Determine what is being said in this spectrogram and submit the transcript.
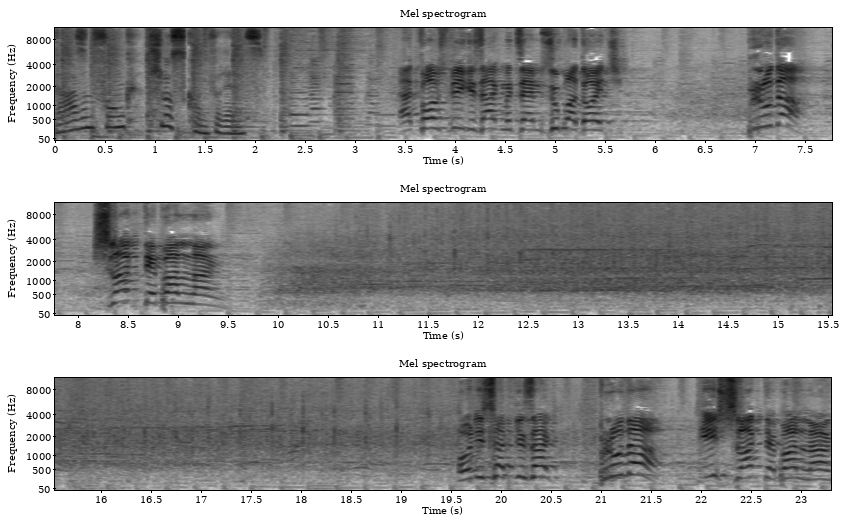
Rasenfunk-Schlusskonferenz. Er hat vorm Spiel gesagt mit seinem super Deutsch: Bruder, schlag den Ball lang. Und ich habe gesagt, Bruder, ich schlag den Ball lang.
